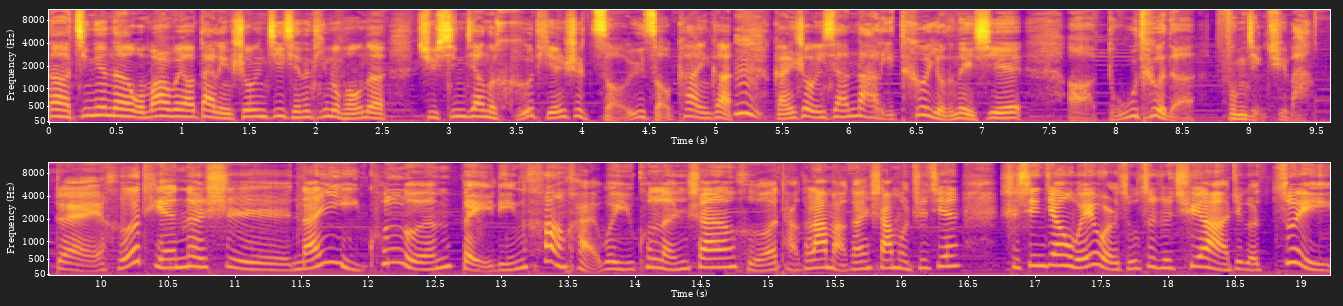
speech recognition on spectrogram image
那今天呢，我们二位要带领收音机前的听众朋友呢，去新疆的和田市走一走，看一看，嗯，感受一下那里特有的那些啊独特的风景区吧。对，和田呢是南倚昆仑，北临瀚海，位于昆仑山和塔克拉玛干沙漠之间，是新疆维吾尔族自治区啊这个最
